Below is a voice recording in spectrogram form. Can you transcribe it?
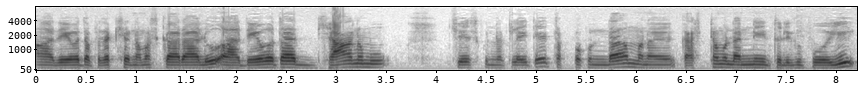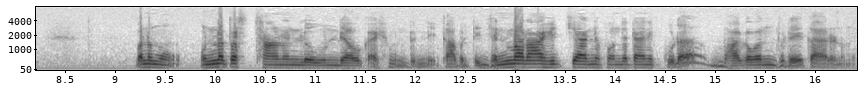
ఆ దేవత ప్రదక్ష నమస్కారాలు ఆ దేవత ధ్యానము చేసుకున్నట్లయితే తప్పకుండా మన కష్టములన్నీ తొలగిపోయి మనము ఉన్నత స్థానంలో ఉండే అవకాశం ఉంటుంది. కాబట్టి జన్మరాహిత్యాన్ని పొందటానికి కూడా భగవంతుడే కారణము.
